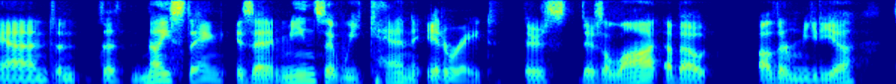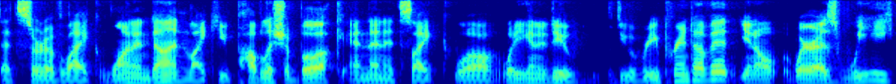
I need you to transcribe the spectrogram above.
and the nice thing is that it means that we can iterate. There's there's a lot about other media that's sort of like one and done. Like you publish a book and then it's like, well, what are you going to do? Do a reprint of it? You know, whereas we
